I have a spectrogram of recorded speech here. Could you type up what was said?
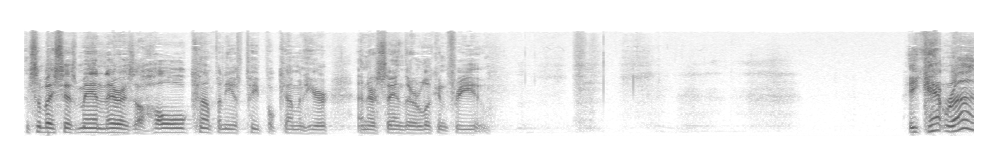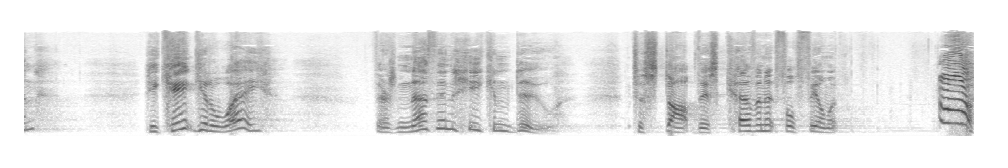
And somebody says, Man, there is a whole company of people coming here, and they're saying they're looking for you. He can't run, he can't get away. There's nothing he can do to stop this covenant fulfillment. Oh!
